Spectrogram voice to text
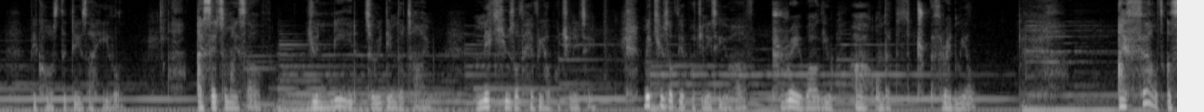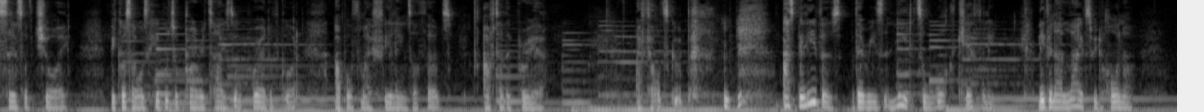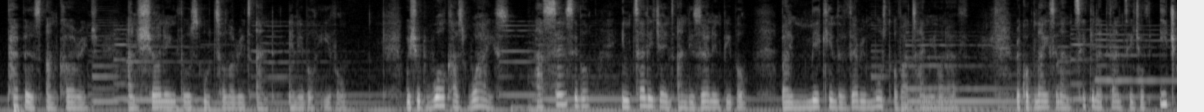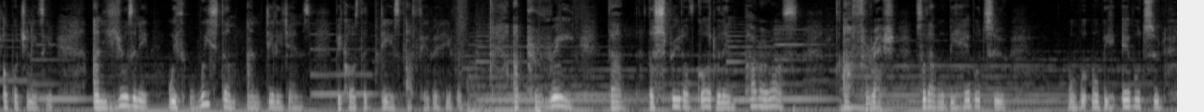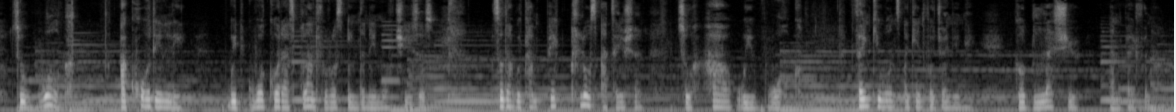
because the days are evil. I said to myself, You need to redeem the time. Make use of every opportunity. Make use of the opportunity you have. Pray while you are on the th- threadmill. I felt a sense of joy because I was able to prioritize the Word of God above my feelings or thoughts after the prayer. I felt good. As believers, there is a need to walk carefully, living our lives with honor, purpose, and courage, and shunning those who tolerate and enable evil. We should walk as wise, as sensible, intelligent, and discerning people by making the very most of our time here on earth, recognizing and taking advantage of each opportunity and using it with wisdom and diligence because the days are filled with evil. I pray that the Spirit of God will empower us afresh so that we'll be able to we'll, we'll be able to to walk accordingly with what God has planned for us in the name of Jesus so that we can pay close attention to how we walk. Thank you once again for joining me. God bless you and bye for now.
